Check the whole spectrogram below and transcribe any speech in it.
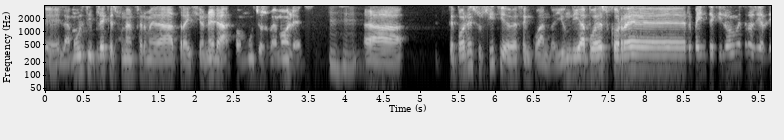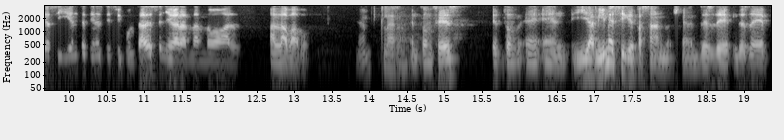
eh, la múltiple, que es una enfermedad traicionera con muchos bemoles, ah, te pone en su sitio de vez en cuando. Y un día puedes correr 20 kilómetros y al día siguiente tienes dificultades en llegar andando al, al lavabo. Claro. Entonces, y a mí me sigue pasando. desde, desde,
